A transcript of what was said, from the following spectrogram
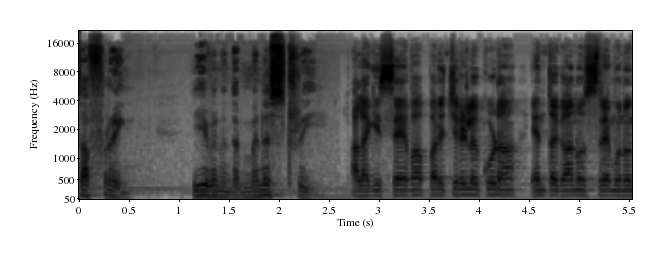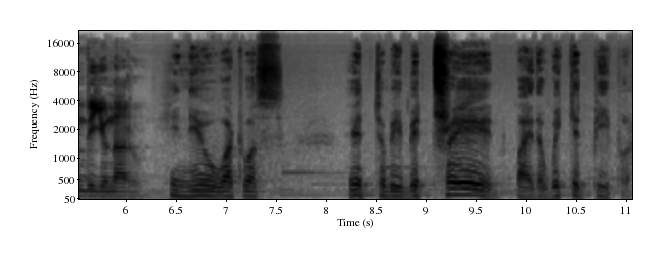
suffering, even in the ministry. అలాగే సేవా పరిచర్యలో కూడా ఎంతగానో శ్రమ నొంది ఉన్నారు He knew what was it to be betrayed by the wicked people.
